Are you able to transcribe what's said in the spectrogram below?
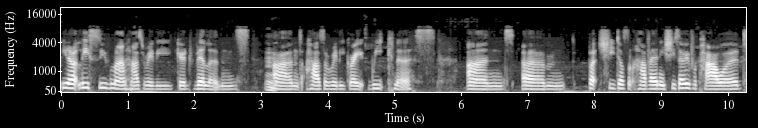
you know, at least Superman has really good villains mm. and has a really great weakness. And, um, but she doesn't have any. She's overpowered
